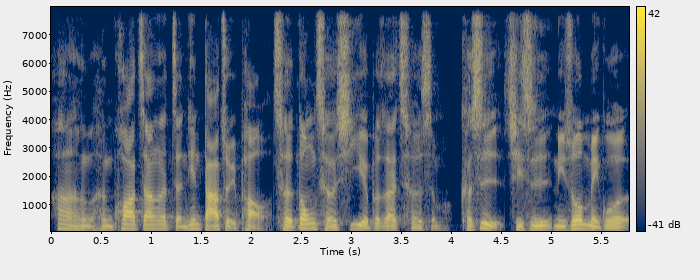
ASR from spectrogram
啊很很夸张啊，整天打嘴炮，扯东扯西，也不知道在扯什么。可是其实你说美国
